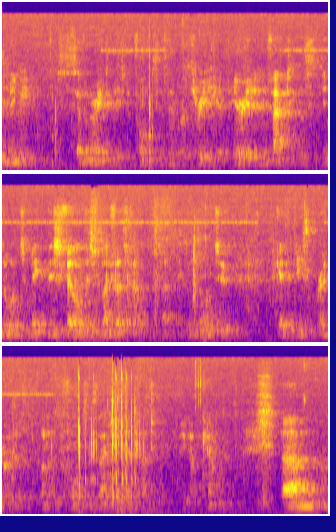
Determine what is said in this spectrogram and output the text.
Maybe seven or eight of these performances over a three-year period. And in fact, it was in order to make this film, this was my first film, uh, it was in order to get a decent record of one of the performances, I actually learned how to pick up camera. Um,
